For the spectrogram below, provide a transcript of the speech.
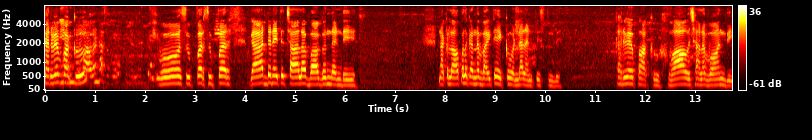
కరివేపాకు? ఓ సూపర్ సూపర్! గార్డెన్ అయితే చాలా బాగుందండి. నాకు లోపల కన్నా బయటే ఎక్కువ ఉండాలనిపిస్తుంది. కరివేపాకు వావ్! చాలా బాగుంది.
